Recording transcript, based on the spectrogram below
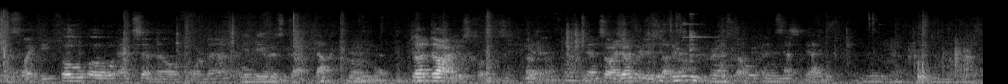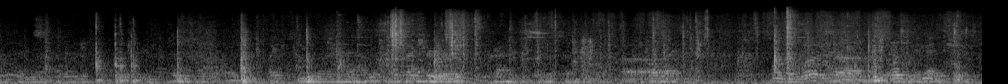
It's like the OOXML format. Maybe it was doc, doc, then, Dot doc is close. Okay. And so I don't produce dot If doc. any it's graph documents. opens, yeah. Well, there was, uh, there was an entry.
